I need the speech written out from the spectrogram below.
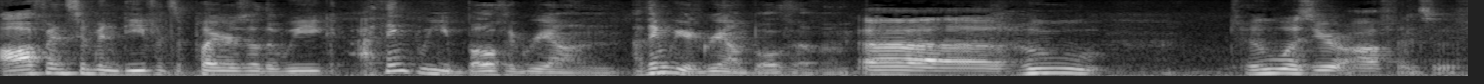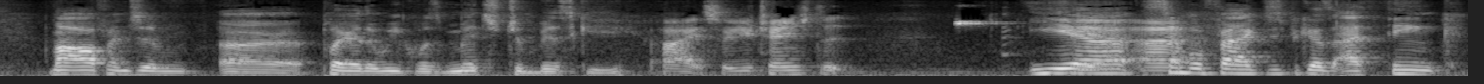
offensive and defensive players of the week. I think we both agree on. I think we agree on both of them. Uh, who, who was your offensive? My offensive uh, player of the week was Mitch Trubisky. All right, so you changed it. Yeah, Yeah, uh, simple fact, just because I think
